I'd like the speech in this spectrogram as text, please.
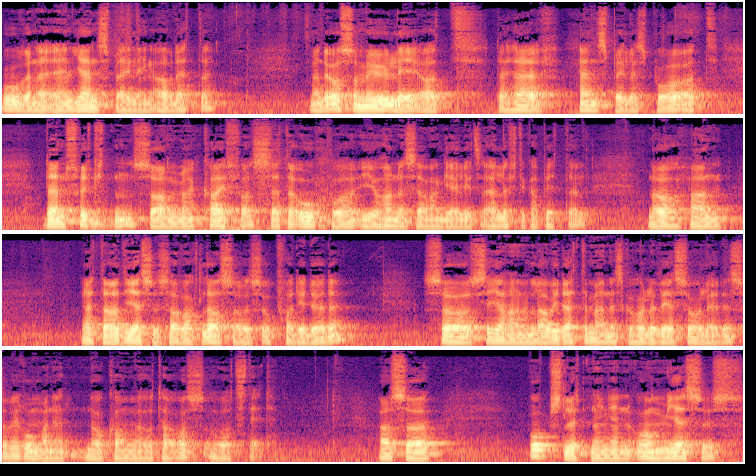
ordene er en gjenspeiling av dette, men det er også mulig at det her henspilles på at den frykten som Kaifas setter ord på i Johannesevangeliets 11. kapittel, når han etter at Jesus har vakt Lasarus opp fra de døde, så sier han la vi dette mennesket holde ved således, så vil romerne nå komme og ta oss og vårt sted. Altså oppslutningen om Jesus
